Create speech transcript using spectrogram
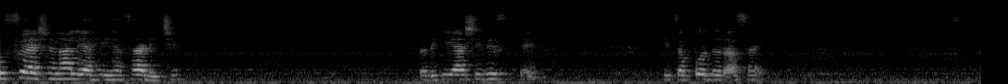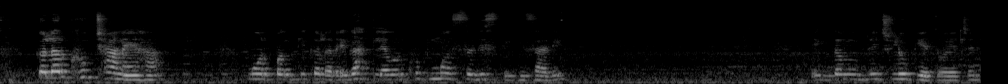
खूप फॅशन आली आहे ह्या साडीची. तर ही अशी दिसते. हिचा पदर असा आहे. कलर खूप छान आहे हा. मोरपंखी कलर आहे. घातल्यावर खूप मस्त दिसते ही साडी. एकदम रिच लुक येतो याच्याने.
